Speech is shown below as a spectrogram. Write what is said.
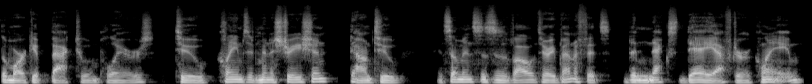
the market back to employers to claims administration down to in some instances voluntary benefits the next day after a claim.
